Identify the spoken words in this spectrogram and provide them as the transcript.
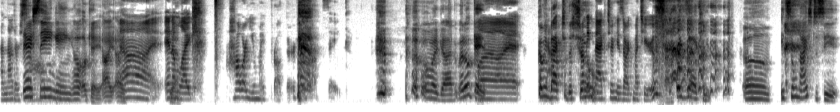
another song." they're singing. Oh, okay. I I Ah, and I'm like, "How are you, my brother? For God's sake!" oh my god. But okay, But coming yeah. back to the show. coming back to his dark materials. exactly. um, it's so nice to see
